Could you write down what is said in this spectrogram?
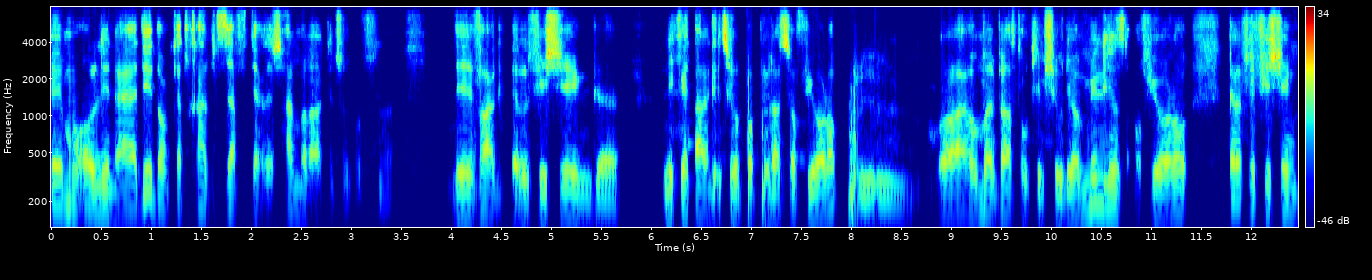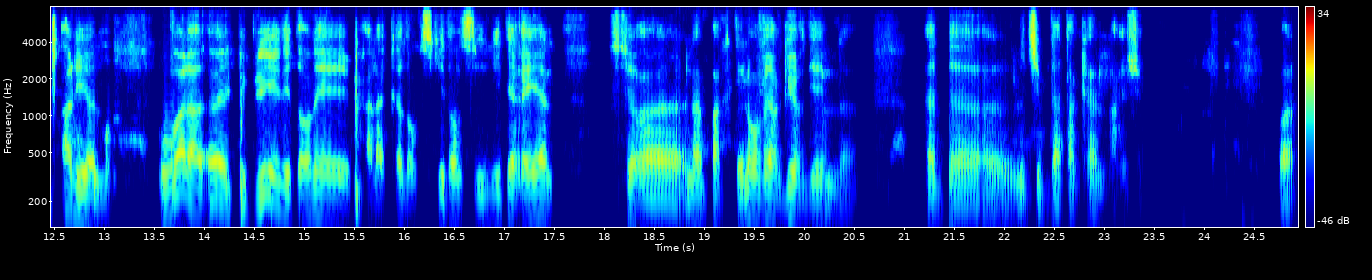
بيمون اون لين عادي دونك كتلقى بزاف ديال شحال من مرة كتشوفوا دي فاك ديال الفيشينغ اللي كيتارجيتيو البوبولاسيون في اوروب هما البلاصتهم كيمشيو لهم مليونز اوف يورو غير في الفيشينغ انيوالمون فوالا البوبلي لي دوني بحال هكا دونك سكي دون سي ايدي ريال l'impact et l'envergure ديال هاد d'attaques la région voilà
